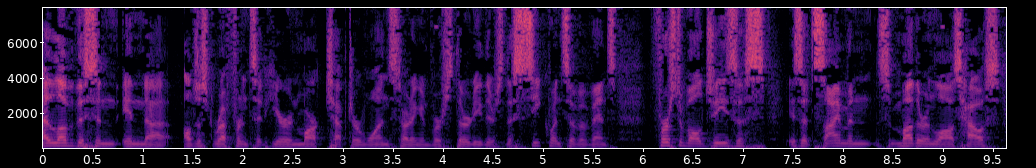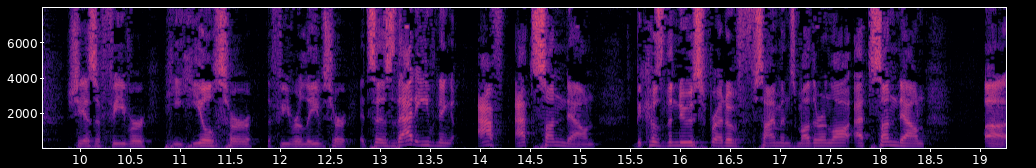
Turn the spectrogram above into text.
I love this in, in uh, I'll just reference it here in Mark chapter 1, starting in verse 30. There's this sequence of events. First of all, Jesus is at Simon's mother in law's house. She has a fever. He heals her. The fever leaves her. It says that evening af- at sundown, because the news spread of Simon's mother in law, at sundown, uh,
